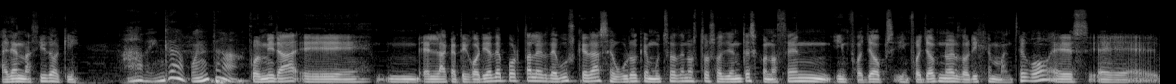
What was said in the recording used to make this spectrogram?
hayan nacido aquí. Ah, venga, cuenta. Pues mira, eh, mm, en la categoría de portales de búsqueda seguro que muchos de nuestros oyentes conocen Infojobs. Infojobs no es de origen manchego, es, eh,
